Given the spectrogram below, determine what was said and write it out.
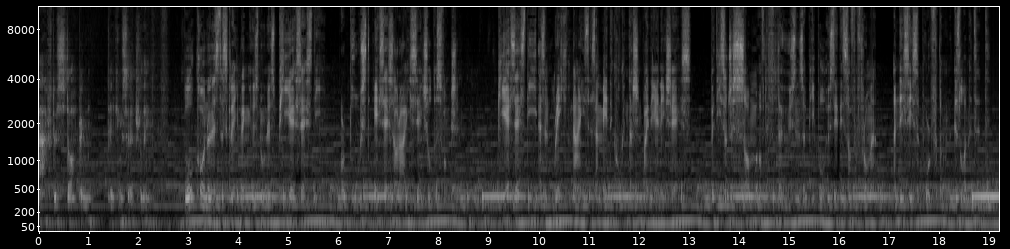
after stopping taking sertraline. What Connor is describing is known as PSSD, or post SSRI sexual dysfunction. PSSD isn't recognised as a medical condition by the NHS, but these are just some of the thousands of people who say they suffer from it, and they say support for them is limited.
